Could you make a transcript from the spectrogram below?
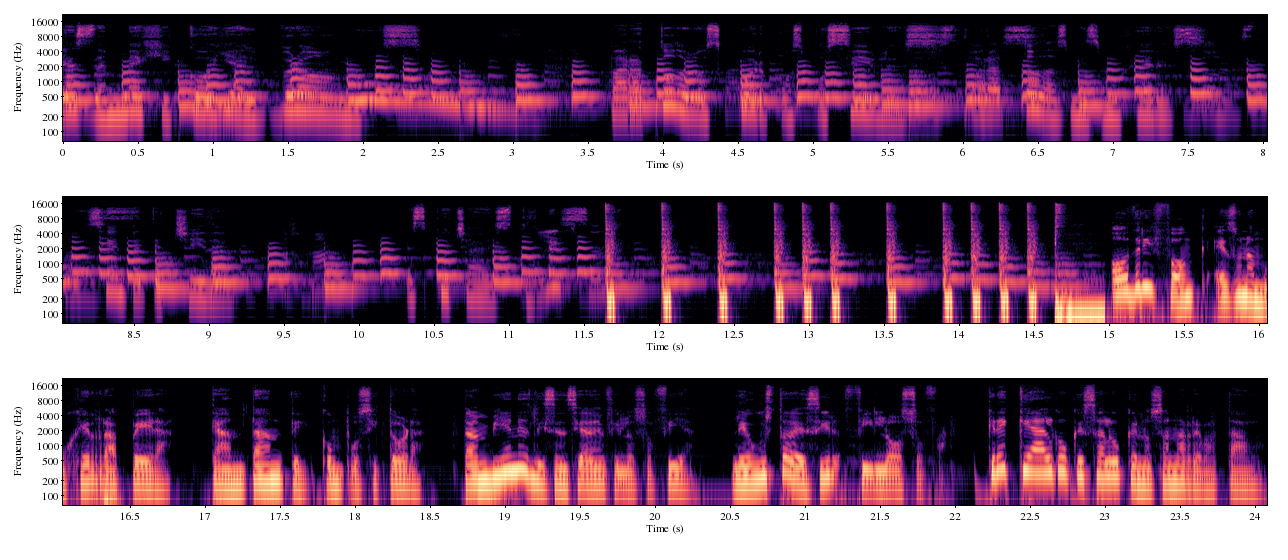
Desde México y el Bronx. Para todos los cuerpos posibles. Para todas mis mujeres. Siéntete chida. Escucha esto. Audrey Funk es una mujer rapera, cantante, compositora. También es licenciada en filosofía. Le gusta decir filósofa. Cree que algo que es algo que nos han arrebatado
